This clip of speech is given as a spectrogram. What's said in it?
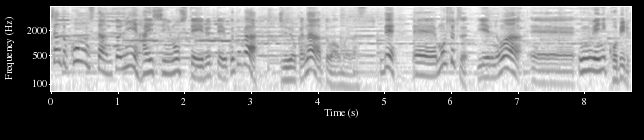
ちゃんとコンスタントに配信をしているっていうことが重要かなとは思います。で、えー、もう一つ言えるのは、えー、運営にこびる。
